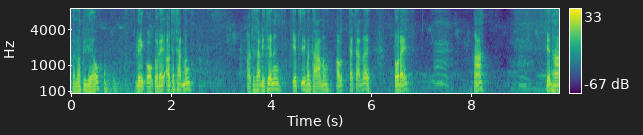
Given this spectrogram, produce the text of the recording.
ฝันว่าพี่เหลียวเลขออกตัวใดเอาชัดๆมึงเอาชัดๆอีกเที่ยนึงเอฟซีพันธามึงเอาชัดๆเลย ตัวไหนอ่าฮะเจ็ดหา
